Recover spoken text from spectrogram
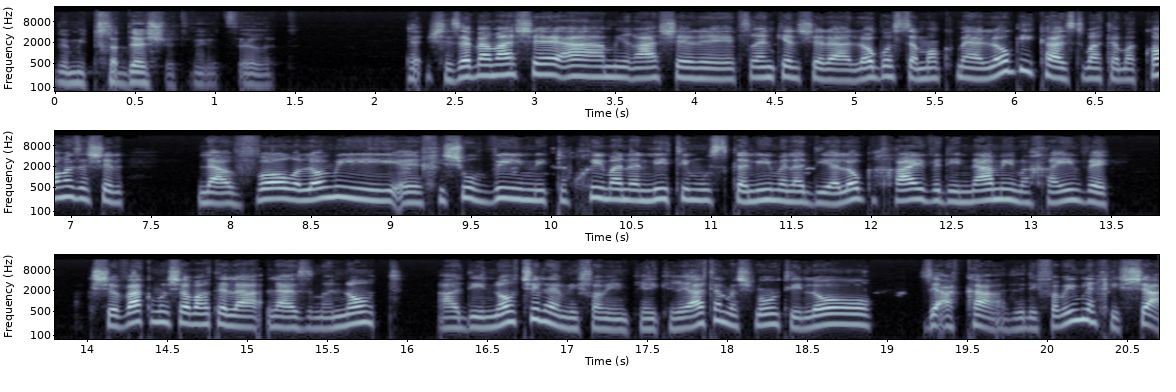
ומתחדשת ויוצרת. שזה ממש האמירה של פרנקל, של הלוגוס עמוק מהלוגיקה, זאת אומרת, המקום הזה של לעבור לא מחישובים, ניתוחים אנליטיים מושכלים, אלא דיאלוג חי ודינמי עם החיים, והקשבה, כמו שאמרת, להזמנות העדינות שלהם לפעמים, כי קריאת המשמעות היא לא זעקה, זה לפעמים לחישה.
